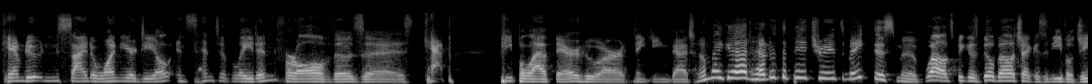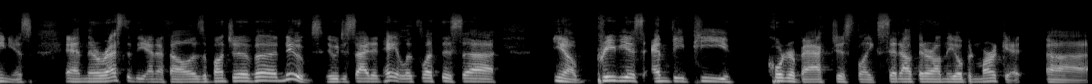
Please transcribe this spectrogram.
Cam Newton signed a one year deal, incentive laden for all of those uh, cap people out there who are thinking that, oh my God, how did the Patriots make this move? Well, it's because Bill Belichick is an evil genius, and the rest of the NFL is a bunch of uh, noobs who decided, hey, let's let this, uh, you know, previous MVP quarterback just like sit out there on the open market. Uh,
